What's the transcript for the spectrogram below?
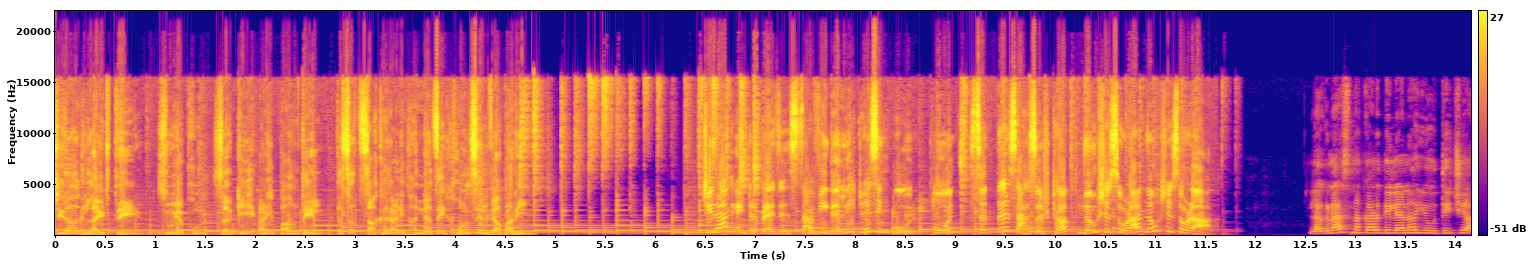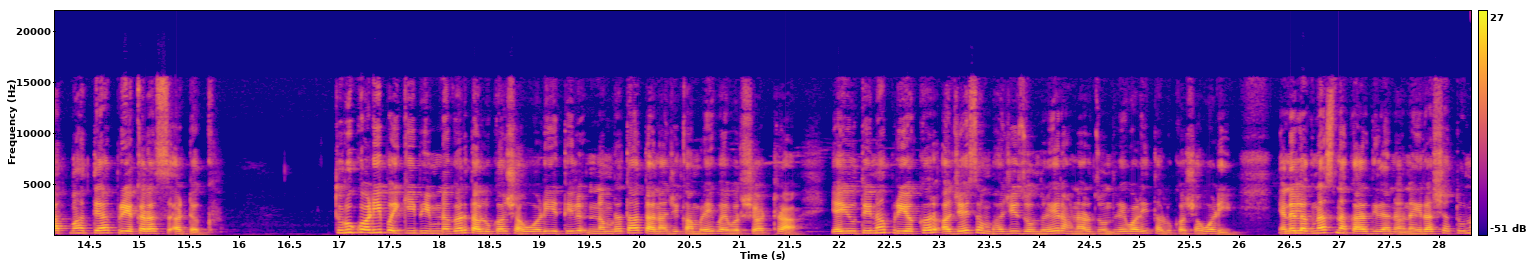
चिराग लाइट तेल सूर्यफूल सरकी आणि पाम तेल तसंच साखर आणि धान्याचे होलसेल व्यापारी. चिराग एंटरप्राइजेस सावी गल्ली ड्रेसिंगपूर फोन सत्तर सहासष्ट नऊशे सोळा नऊशे सोळा. लग्नास नकार दिल्यानं युवतीची आत्महत्या प्रियकरास अटक. तुरुकवाडीपैकी भीमनगर तालुका शाहूवाडी येथील नम्रता तानाजी कांबळे वय वर्ष अठरा. या युवतीनं प्रियकर अजय संभाजी जोंधळे राहणार जोंधळेवाडी तालुका शाहूवाडी. याने लग्नास नकार दिल्यानं नैराश्यातून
